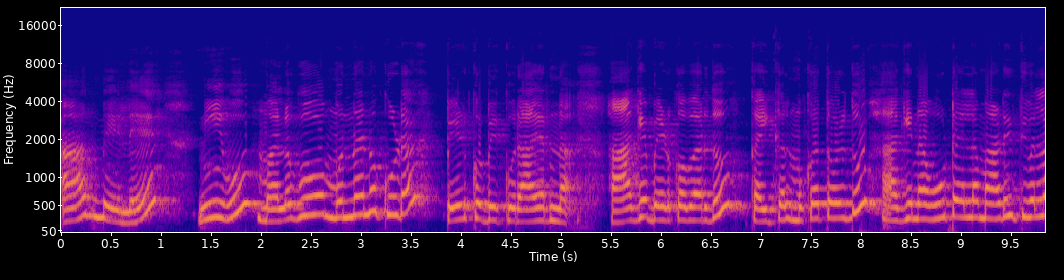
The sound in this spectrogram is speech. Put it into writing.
ಆದಮೇಲೆ ನೀವು ಮಲಗುವ ಮುನ್ನನೂ ಕೂಡ ಬೇಡ್ಕೋಬೇಕು ರಾಯರನ್ನ. ಹಾಗೆ ಬೇಡ್ಕೋಬಾರ್ದು, ಕೈಕಾಲು ಮುಖ ತೊಳೆದು ಹಾಗೆ ನಾವು ಊಟ ಎಲ್ಲ ಮಾಡಿರ್ತೀವಲ್ಲ,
